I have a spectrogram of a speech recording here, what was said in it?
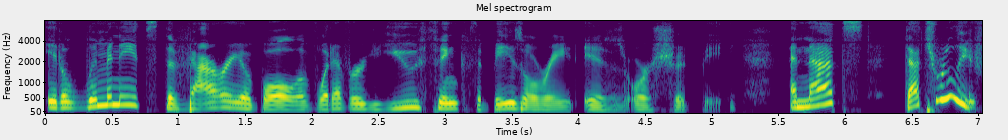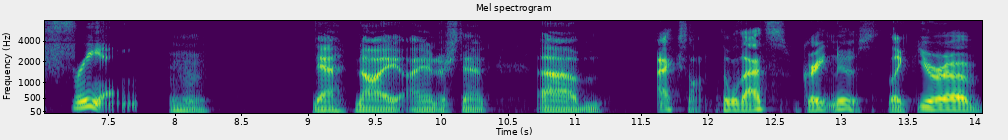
it eliminates the variable of whatever you think the basal rate is or should be. And that's that's really freeing. Mm-hmm. Yeah, no, I, I understand. Um excellent. Well that's great news. Like you're a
